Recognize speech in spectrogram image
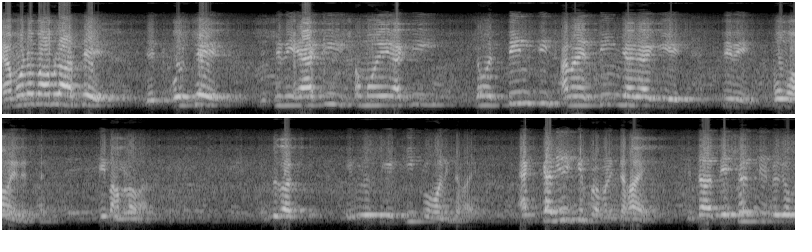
এমনও মামলা আছে যে বলছে তিনি একই সময়ে, একই সময় তিনটি থানায়, তিন জায়গায় গিয়ে তিনি বোমা মেরেছেন। এই মামলাও আছে। এগুলো থেকে কি প্রমাণিত হয়? একটা জিনিসই প্রমাণিত হয় যে তারা দেশান্তি বেগম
